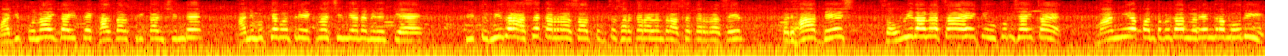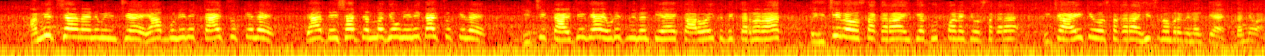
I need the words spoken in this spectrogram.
माझी पुन्हा एकदा इथे खासदार श्रीकांत शिंदे आणि मुख्यमंत्री एकनाथ शिंदे यांना विनंती आहे की तुम्ही जर असं करणार असाल तुमचं सरकार आल्यानंतर असं करणार असेल तर हा देश संविधानाचा आहे की हुकुमशाहीचा आहे? माननीय पंतप्रधान नरेंद्र मोदी अमित शहा यांनी विनंती आहे या मुलीने काय चूक केलंय? या देशात जन्म घेऊन यांनी काय चूक केलंय? हिची काळजी घ्या एवढीच विनंती आहे. कारवाई तुम्ही करणार आहात. तर हिची व्यवस्था करा हिच्या दूध पाण्याची व्यवस्था करा हिच्या आईची व्यवस्था करा हीच नम्र विनंती आहे. धन्यवाद.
